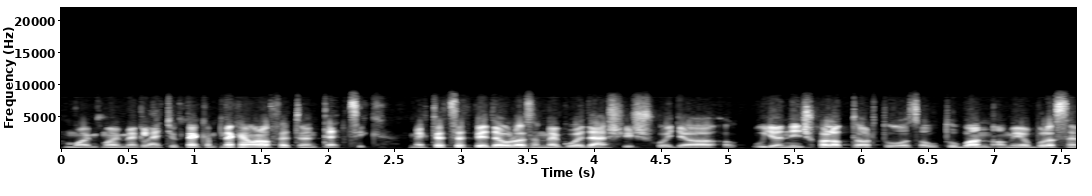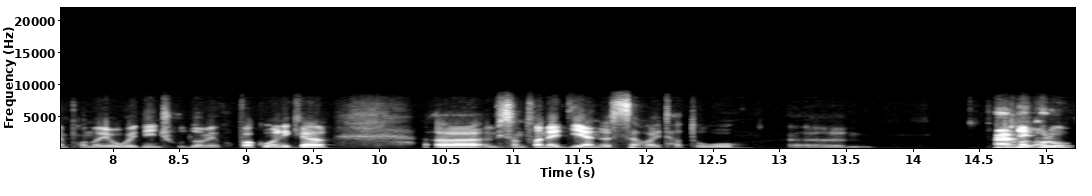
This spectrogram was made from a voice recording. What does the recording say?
majd, majd meglátjuk. Nekem, nekem alapvetően tetszik. Meg tetszett például az a megoldás is, hogy a, a, ugyan nincs kalaptartó az autóban, ami abból a szempontból jó, hogy nincs útban, amikor pakolni kell, uh, viszont van egy ilyen összehajtható uh, árnyékoló.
